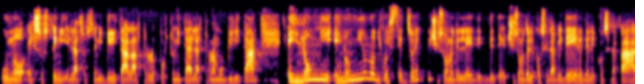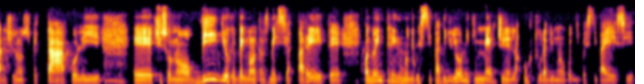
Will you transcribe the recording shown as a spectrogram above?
uno è sosteni- la sostenibilità, l'altro l'opportunità e l'altro la mobilità, e in, ogni, in ognuna di queste zone qui ci sono, delle, de, de, de, ci sono delle cose da vedere, delle cose da fare, ci sono spettacoli spettacoli, eh, ci sono video che vengono trasmessi a parete. Quando entri in uno di questi padiglioni ti immergi nella cultura di uno di questi paesi.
